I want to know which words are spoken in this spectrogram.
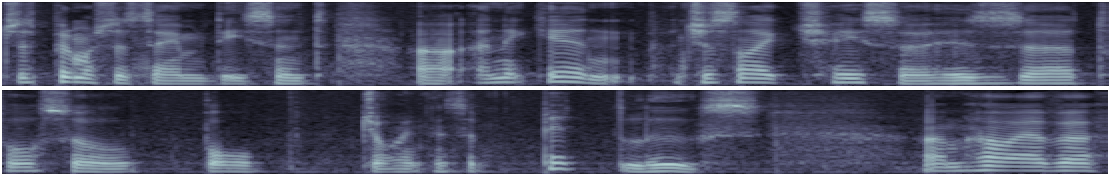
just pretty much the same, decent. Uh, and again, just like Chaser, his uh, torso ball joint is a bit loose. Um, however,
